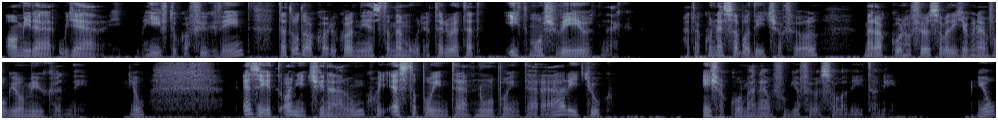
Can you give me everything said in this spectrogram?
amire ugye hívtuk a függvényt, tehát oda akarjuk adni ezt a memória területet itt most V5-nek. Hát akkor ne szabadítsa föl, mert akkor, ha felszabadítja, akkor nem fog jól működni. Jó? Ezért annyit csinálunk, hogy ezt a pointert null pointerre állítjuk, és akkor már nem fogja felszabadítani. Jó?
